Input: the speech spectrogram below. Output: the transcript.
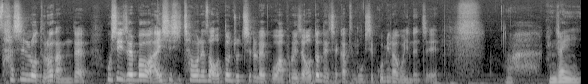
사실로 드러났는데 혹시 이제 뭐 ICC 차원에서 어떤 조치를 했고 앞으로 이제 어떤 대책 같은 거 혹시 고민하고 있는지 굉장히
